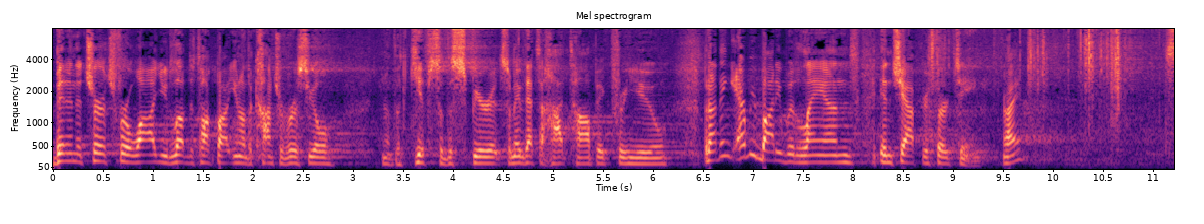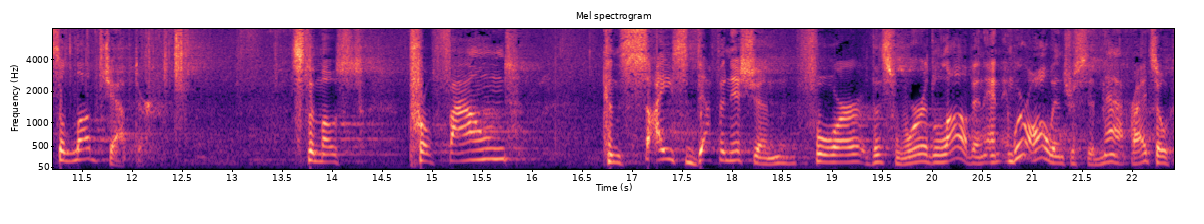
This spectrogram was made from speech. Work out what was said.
been in the church for a while, you'd love to talk about, you know, the controversial, you know, the gifts of the Spirit. So maybe that's a hot topic for you. But I think everybody would land in chapter 13, right? It's the love chapter. It's the most profound, concise definition for this word love. And, and, and we're all interested in that, right? So,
